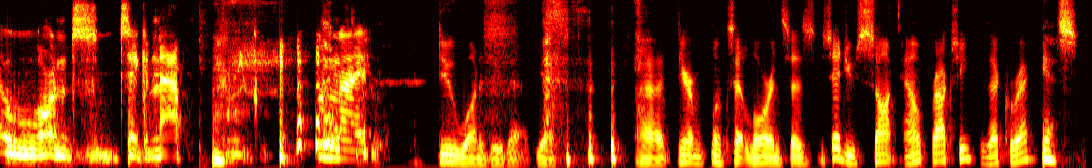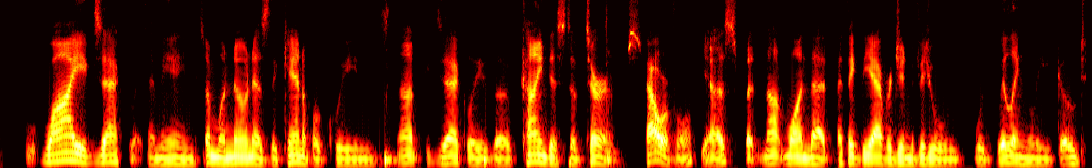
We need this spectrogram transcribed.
I want to take a nap. Good night. Do want to do that? Yes. uh, Dirham looks at Laura and says, "You said you sought out Roxy. Is that correct? Yes. Why exactly? I mean, someone known as the Cannibal Queen is not exactly the kindest of terms. Powerful, yes, but not one that I think the average individual would willingly go to.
